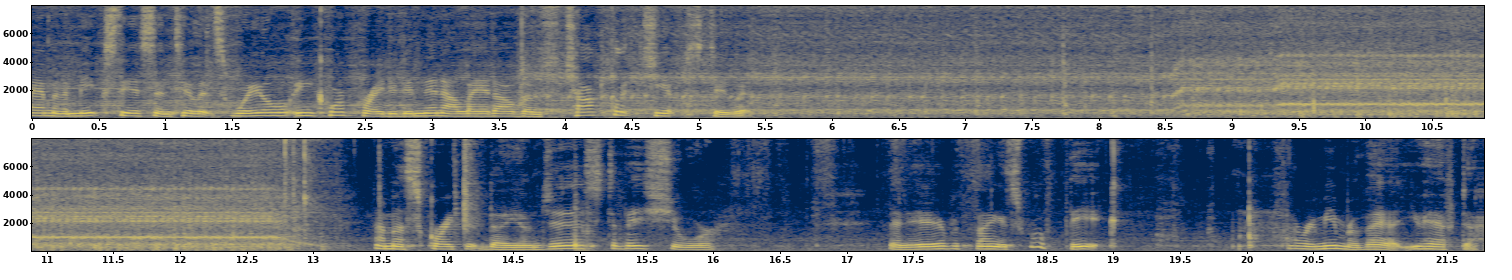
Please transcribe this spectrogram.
Going to mix this until it's well incorporated and then I'll add all those chocolate chips to it. I'm going to scrape it down just to be sure that everything is real thick. I remember that. You have to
